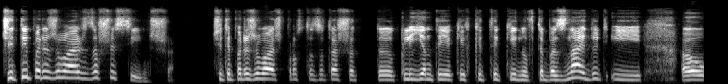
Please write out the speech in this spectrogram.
Чи ти переживаєш за щось інше? Чи ти переживаєш просто за те, що е, клієнти, яких ти кинув, тебе знайдуть і е,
